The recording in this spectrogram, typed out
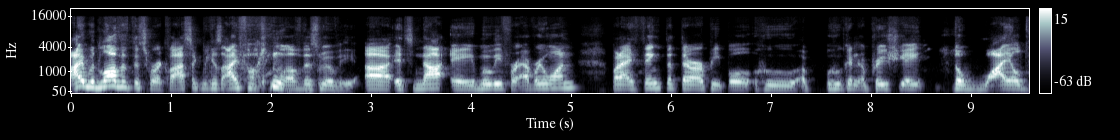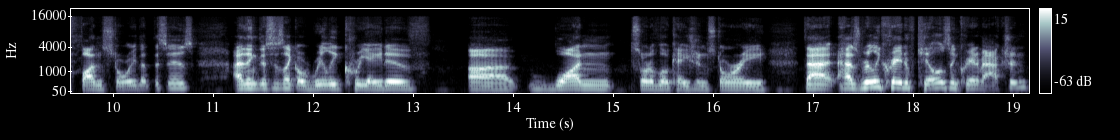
I would love if this were a classic because I fucking love this movie. Uh, it's not a movie for everyone, but I think that there are people who uh, who can appreciate the wild, fun story that this is. I think this is like a really creative, uh, one sort of location story that has really creative kills and creative action.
